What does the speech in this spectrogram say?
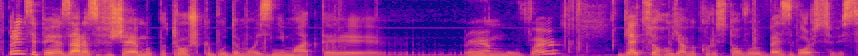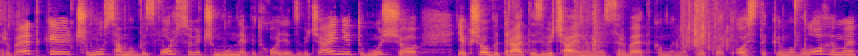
В принципі, зараз вже ми потрошки будемо знімати ремувер. Для цього я використовую безворсові серветки. Чому саме безворсові? Чому не підходять звичайні? Тому що якщо витрати звичайними серветками, наприклад, ось такими вологими,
